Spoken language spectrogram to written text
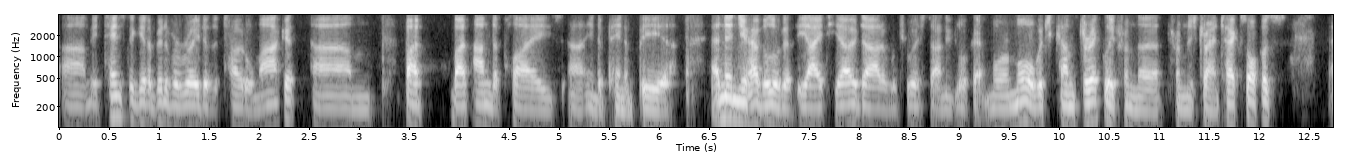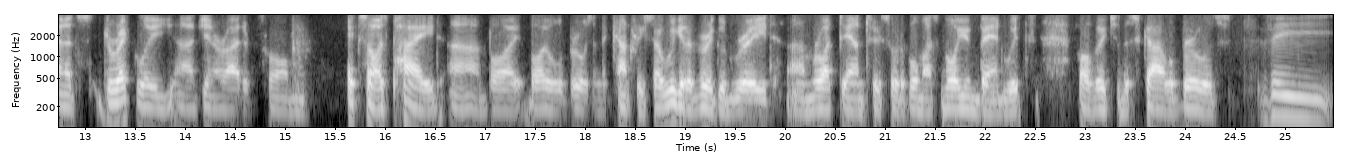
Um, it tends to get a bit of a read of the total market, um, but but underplays uh, independent beer. And then you have a look at the ATO data, which we're starting to look at more and more, which comes directly from the from the Australian Tax Office, and it's directly uh, generated from excise paid um, by by all the brewers in the country. So we get a very good read um, right down to sort of almost volume bandwidth of each of the scale of brewers. The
